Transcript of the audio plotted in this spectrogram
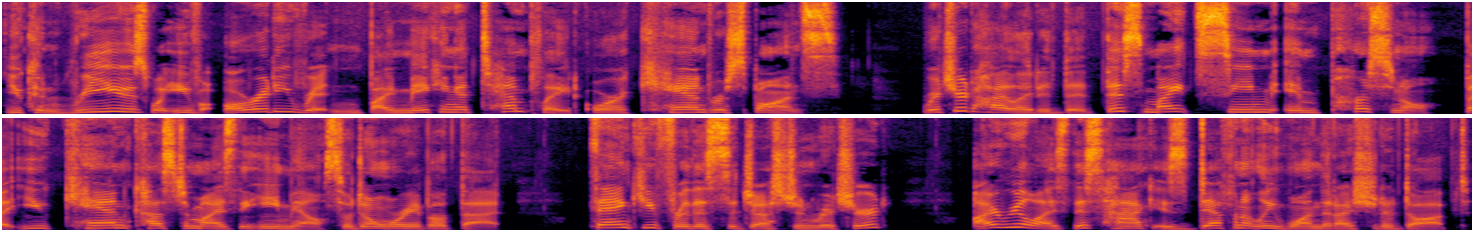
You can reuse what you've already written by making a template or a canned response. Richard highlighted that this might seem impersonal, but you can customize the email, so don't worry about that. Thank you for this suggestion, Richard. I realize this hack is definitely one that I should adopt.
